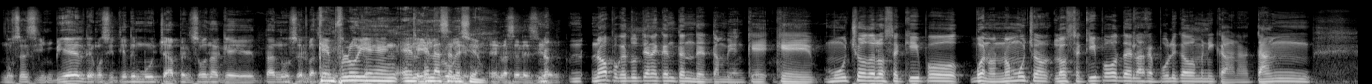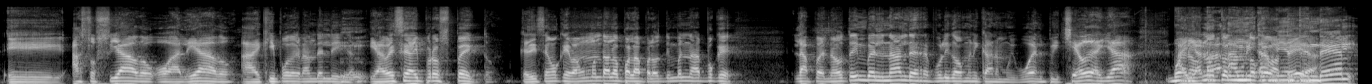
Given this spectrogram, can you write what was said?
No sé si invierten o si tienen muchas personas que están observando. Que influyen en, en, la selección. En la selección. No, porque tú tienes que entender también que, que muchos de los equipos, bueno, no muchos, los equipos de la República Dominicana están eh, asociados o aliados a equipos de grandes ligas. Y a veces hay prospectos que dicen, ok, vamos a mandarlo para la pelota invernal porque la pelota invernal de República Dominicana es muy buena. El picheo de allá. Bueno, allá no todo el mundo que a mi entender,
